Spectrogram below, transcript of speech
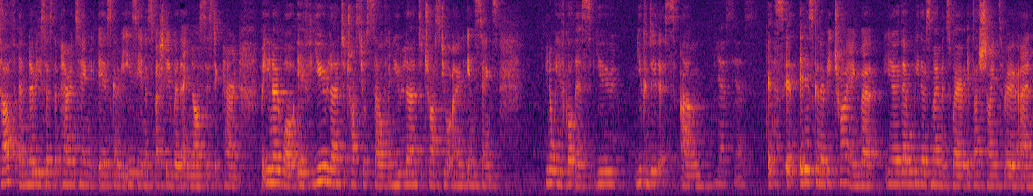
tough, and nobody says that parenting is going to be easy, and especially with a narcissistic parent. But you know what? If you learn to trust yourself and you learn to trust your own instincts, you know what? You've got this. You you can do this. Um, Yes, yes. it's it, it is going to be trying but you know there will be those moments where it does shine through and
